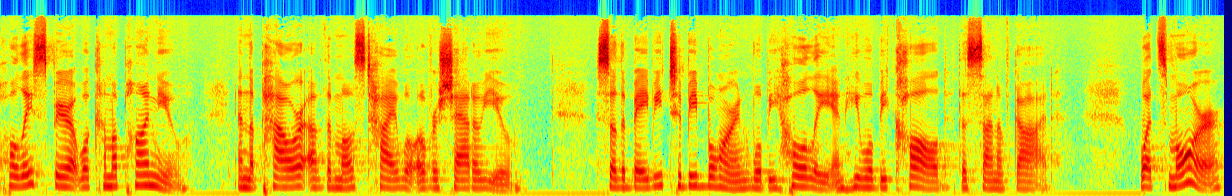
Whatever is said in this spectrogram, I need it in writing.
Holy Spirit will come upon you, and the power of the Most High will overshadow you. So the baby to be born will be holy, and he will be called the Son of God. What's more,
